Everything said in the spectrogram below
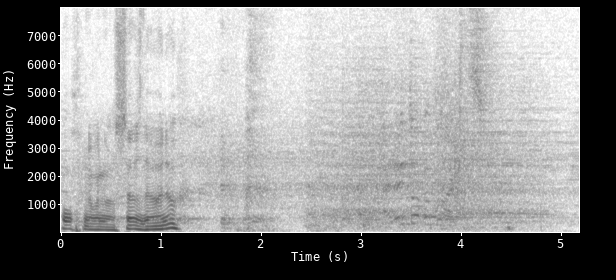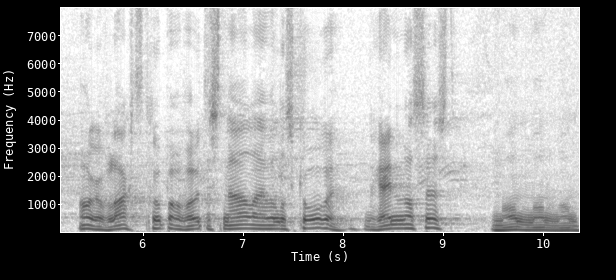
Och, nog een assist doen we nog. Oh, gevlacht. Stroepar of te snel en willen scoren. Nog een assist. Man, man, man.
